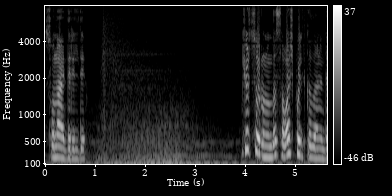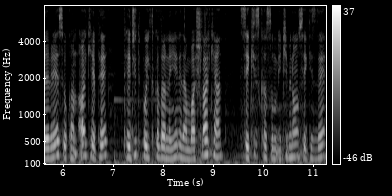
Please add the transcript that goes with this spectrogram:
sona erdirildi. Kürt sorununda savaş politikalarını devreye sokan AKP, tecrit politikalarına yeniden başlarken 8 Kasım 2018'de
